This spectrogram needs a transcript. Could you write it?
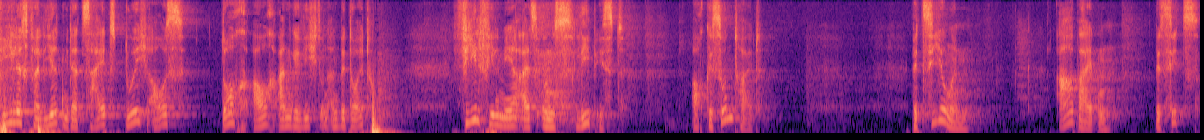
vieles verliert mit der Zeit durchaus doch auch an Gewicht und an Bedeutung. Viel, viel mehr als uns lieb ist. Auch Gesundheit. Beziehungen, Arbeiten, Besitz.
